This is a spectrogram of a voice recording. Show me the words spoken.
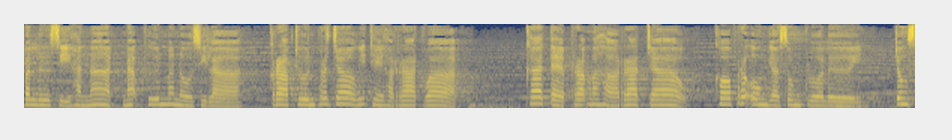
บรรลือสีหนาฏณพื้นมโนศิลา กราบทูลพระเจ้าวิเทหราชว่า ข้าแต่พระมหาราชเจ้า ขอพระองค์อย่าทรงกลัวเลย จงเส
